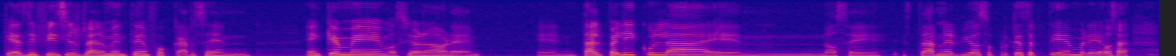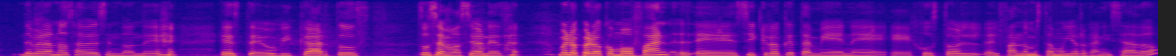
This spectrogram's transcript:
que es difícil realmente enfocarse en, en qué me emociona ahora, en, en tal película, en, no sé, estar nervioso porque es septiembre, o sea, de verdad no sabes en dónde este, ubicar tus, tus emociones. Bueno, pero como fan, eh, sí creo que también eh, eh, justo el, el fandom está muy organizado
